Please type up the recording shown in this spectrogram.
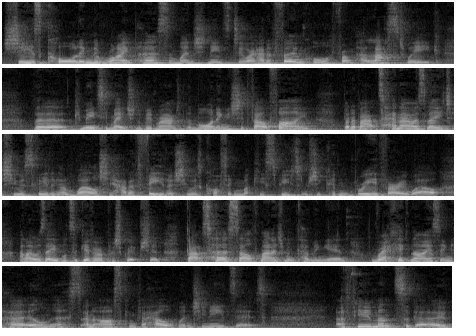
She's calling the right person when she needs to. I had a phone call from her last week the community matron had been round in the morning and she'd felt fine. But about 10 hours later, she was feeling unwell. She had a fever. She was coughing mucky sputum. She couldn't breathe very well. And I was able to give her a prescription. That's her self management coming in, recognizing her illness and asking for help when she needs it. A few months ago,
